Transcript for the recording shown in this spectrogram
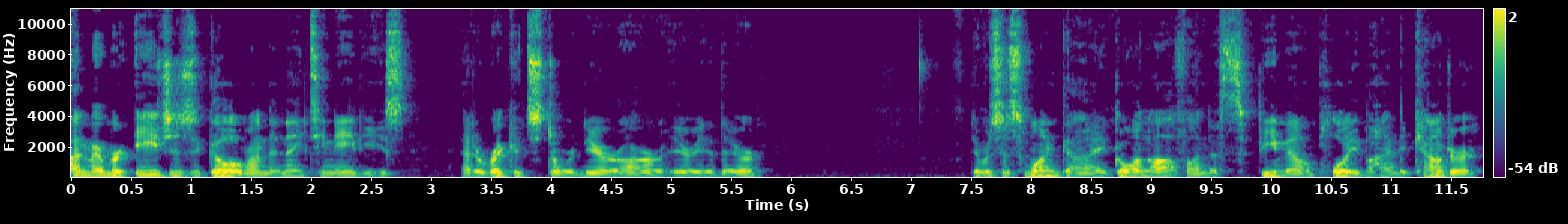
I remember ages ago, around the 1980s, at a record store near our area there, there was this one guy going off on this female employee behind the counter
